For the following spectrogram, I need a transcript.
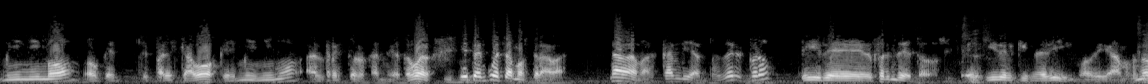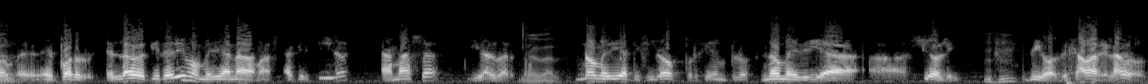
mínimo, o que te parezca a vos que es mínimo, al resto de los candidatos. Bueno, esta encuesta mostraba nada más candidatos del PRO y del Frente de Todos, eh, y del kirchnerismo, digamos. ¿no? Eh, por el lado del kirchnerismo medía nada más a Cristina, a Massa y Alberto. No medía a Kicillof, por ejemplo, no medía a Scioli. Digo, dejaba de lado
